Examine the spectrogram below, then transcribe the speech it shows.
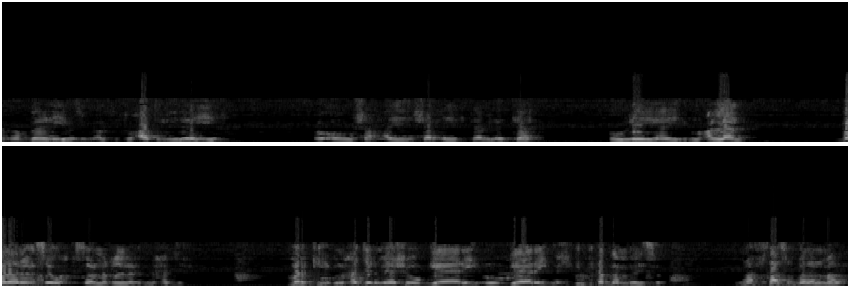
arabbaniya alfutuuxaat alilaahiya oo uu sharxay sharxiga kitaab aladkaar uu leeyahay ibnu callaan badanaa isagoo wax ka soo naqlina ibnu xajar markii ibnu xajar meeshuu gaaray ou gaaray wixii inta ka dambayso naf saas u badan ma leh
